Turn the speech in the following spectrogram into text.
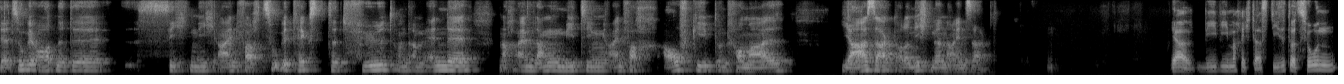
der Zugeordnete sich nicht einfach zugetextet fühlt und am Ende nach einem langen Meeting einfach aufgibt und formal Ja sagt oder nicht mehr Nein sagt? Ja, wie, wie mache ich das? Die Situation,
